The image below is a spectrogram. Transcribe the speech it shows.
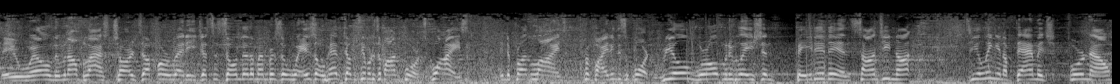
They will. Noumenon Blast charged up already. Just a zone that the members away. Zoheb jumps in with his on force. Wise in the front lines, providing the support. Real world manipulation, baited in. Sanji not dealing enough damage for now.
